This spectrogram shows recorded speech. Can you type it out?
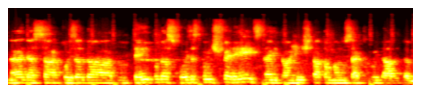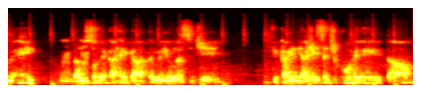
né, dessa coisa da, do tempo das coisas tão diferentes, né? Então a gente tá tomando um certo cuidado também, para não sobrecarregar também o lance de ficar indo em agência de correio e tal,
